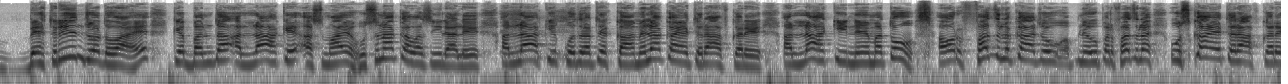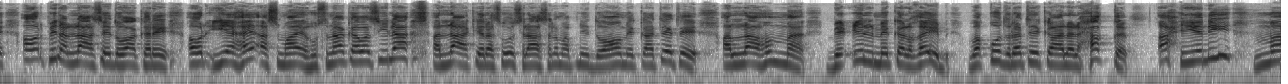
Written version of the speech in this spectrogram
बेहतरीन जो दुआ है कि बंदा अल्लाह के असमाय हुसना का वसीला ले, अल्लाह की कुदरत कामिला का एतराफ़ करे, अल्लाह की नेमतों और फ़ज़ल का जो अपने ऊपर फ़ज़ल है, उसका एतराफ़ करे और फिर अल्लाह से दुआ करे। और यह है असमाय हुसना का वसीला। अल्लाह के रसूल वसल्लम अपनी दुआओं में कहते थे, अल्लाहुम्मा बेइल्म कल गैब व कुदरत का हक़। अहयनी मा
